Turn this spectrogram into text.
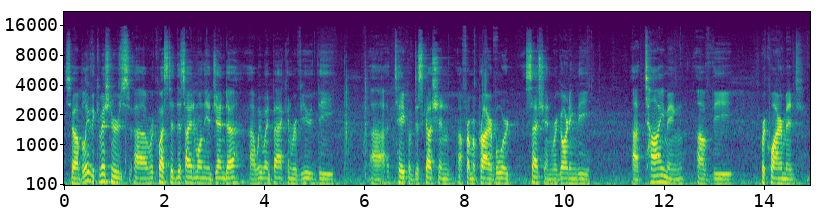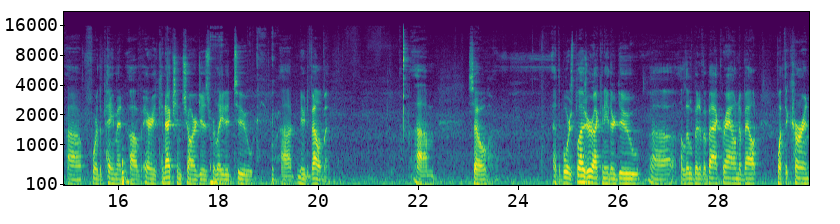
So I believe the Commissioners uh, requested this item on the agenda. Uh, We went back and reviewed the uh, tape of discussion uh, from a prior board session regarding the uh, timing of the requirement uh, for the payment of area connection charges related to uh, new development. Um, So at the board's pleasure, I can either do uh, a little bit of a background about what the current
